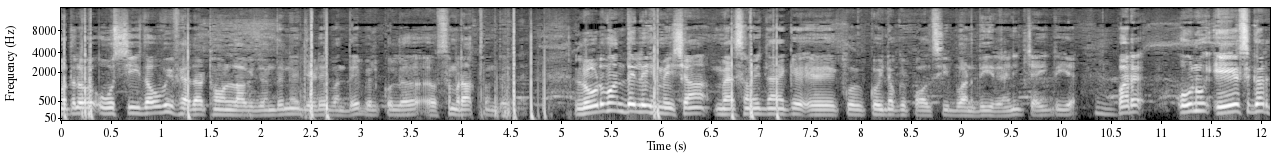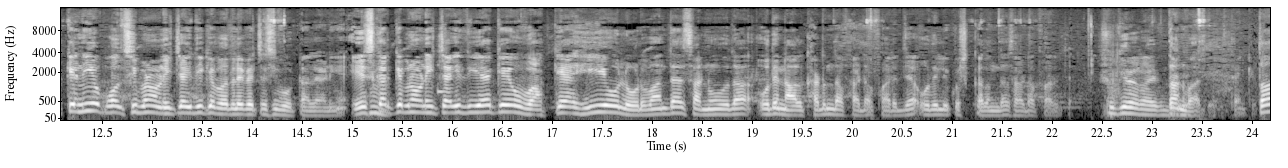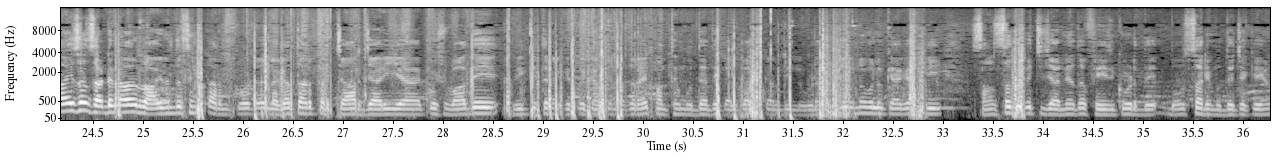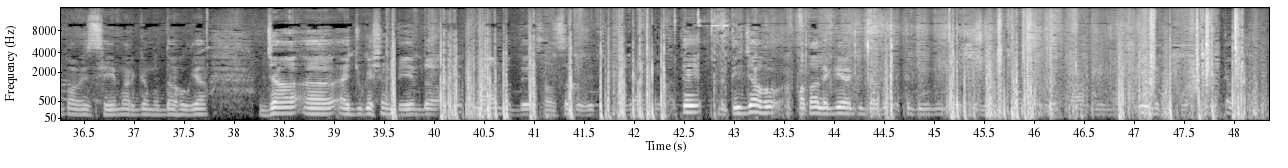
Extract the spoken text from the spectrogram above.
ਮਤਲਬ ਉਸ ਚੀਜ਼ ਦਾ ਉਹ ਵੀ ਫਾਇਦਾ ਉਠਾਉਣ ਲੱਗ ਜਾਂਦੇ ਨੇ, ਜਿਹੜੇ ਬੰਦੇ ਬਿਲਕੁਲ ਸਮਰੱਥ ਹੁੰਦੇ ਨੇ। ਲੋੜਵੰਦ ਦੇ ਲਈ ਹਮੇਸ਼ਾ ਮੈਂ ਸਮਝਦਾ ਹਾਂ ਕਿ ਇਹ ਕੋਈ ਕੋਈ ਨਾ ਕੋਈ ਪਾਲਿਸੀ ਬਣਦੀ ਰਹਿਣੀ ਚਾਹੀਦੀ ਹੈ। ਪਰ ਉਹਨੂੰ ਇਸ ਕਰਕੇ ਨਹੀਂ ਉਹ ਪਾਲਿਸੀ ਬਣਾਉਣੀ ਚਾਹੀਦੀ ਕਿ ਬਦਲੇ ਵਿੱਚ ਅਸੀਂ ਵੋਟਾਂ ਲੈਣੀਆਂ। ਇਸ ਕਰਕੇ ਬਣਾਉਣੀ ਚਾਹੀਦੀ ਹੈ ਕਿ ਉਹ ਵਾਕਿਆ ਹੀ ਉਹ ਲੋੜਵੰਦ ਹੈ ਸਾਨੂੰ ਉਹਦਾ ਉਹਦੇ ਨਾਲ ਖੜਨ ਦਾ ਸਾਡਾ ਫਰਜ਼ ਹੈ ਉਹਦੇ ਲਈ ਕੁਝ ਕਰਨ ਦਾ ਸਾਡਾ ਫਰਜ਼ ਹੈ। ਸ਼ੁਕਰੀਆ ਰਾਜਵਿੰਦਰ। ਧੰਨਵਾਦ ਜੀ ਥੈਂਕ ਯੂ ਤਾਂ ਇਸ ਸਾਡੇ ਨਾਲ ਰਾਜਵਿੰਦਰ ਸਿੰਘ ਧਰਮਕੋਟ ਲਗਾਤਾਰ ਪ੍ਰਚਾਰ ਜਾਰੀ ਆ ਕੁਝ ਵਾਅਦੇ ਵੀ ਕਿਤੇ ਨਾ ਕਿਤੇ ਕਰਦੇ ਨਜ਼ਰ ਆਏ ਪੰਥਕ ਮੁੱਦਿਆਂ ਤੇ ਗੱਲਬਾਤ ਕਰਨ ਦੀ ਲੋੜ ਹੈ। ਤੇ ਉਹਨਾਂ ਵੱਲੋਂ ਕਿਹਾ ਗਿਆ ਕਿ ਸੰਸਦ ਦੇ ਵਿੱਚ ਜਾਂਦੇ ਤਾਂ ਫਰੀਦਕੋਟ ਦੇ ਬਹੁਤ ਸਾਰੇ ਮੁੱਦੇ ਚੱਕੇ ਹੋਣ ਭਾਵੇਂ ਸੇਮ ਵਰਗਾ ਮੁੱਦਾ ਹੋ ਗਿਆ ਜਾਂ ਐਜੂਕੇਸ਼ਨ ਦੇਣ ਦਾ, ਇਹ ਤਮਾਮ ਮੁੱਦੇ ਸੰਸਦ ਦੇ ਵਿੱਚ ਚੱਕੇ ਜਾਣਗੇ। ਅਤੇ ਨਤੀਜਾ ਹੋ- ਪਤਾ ਲੱਗਿਆ ਕਿ ਜਦ 1 ਜੂਨ ਨੂੰ 2024 ਦੇ ਸਰਕਾਰ ਕੀ ਨਤੀਜਾ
